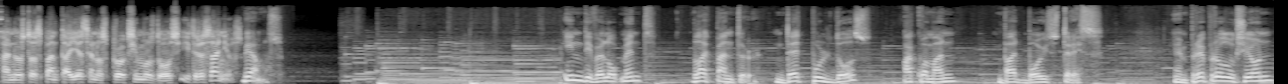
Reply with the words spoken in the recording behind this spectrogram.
a nuestras pantallas en los próximos dos y tres años. Veamos. In Development, Black Panther, Deadpool 2, Aquaman, Bad Boys 3. En preproducción,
